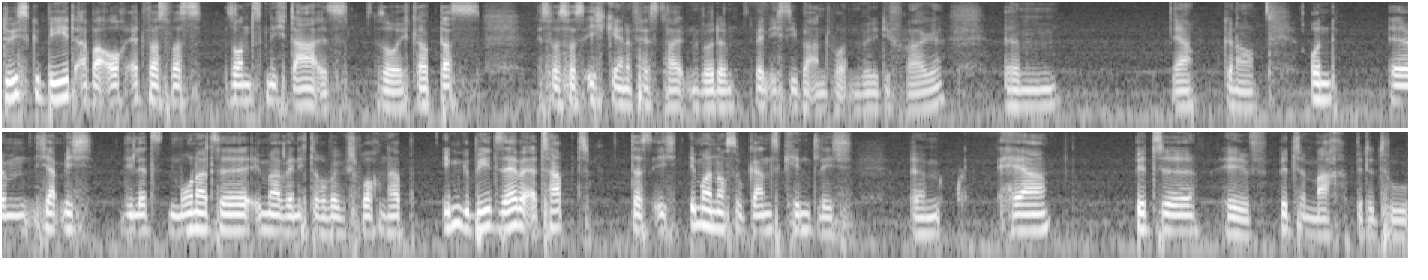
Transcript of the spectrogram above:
durchs Gebet aber auch etwas, was sonst nicht da ist. So, ich glaube, das ist was, was ich gerne festhalten würde, wenn ich sie beantworten würde, die Frage. Ähm, ja, genau. Und ähm, ich habe mich die letzten Monate immer, wenn ich darüber gesprochen habe, im Gebet selber ertappt, dass ich immer noch so ganz kindlich, ähm, Herr, bitte hilf, bitte mach, bitte tu.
